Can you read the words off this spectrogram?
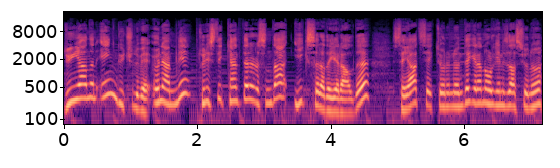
dünyanın en güçlü ve önemli turistik kentler arasında ilk sırada yer aldı. Seyahat sektörünün önde gelen organizasyonu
